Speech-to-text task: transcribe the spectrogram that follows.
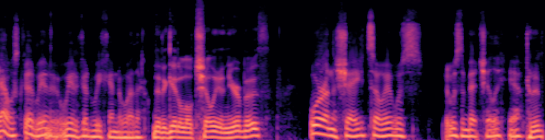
yeah, it was good. We had a, we had a good weekend of weather. Did it get a little chilly in your booth? We're in the shade, so it was it was a bit chilly. Yeah, Okay.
